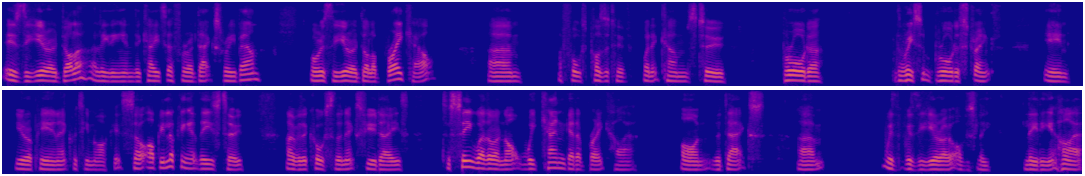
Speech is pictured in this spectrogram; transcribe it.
Is the euro dollar a leading indicator for a DAX rebound, or is the euro dollar breakout um, a false positive when it comes to broader, the recent broader strength in European equity markets. So I'll be looking at these two over the course of the next few days to see whether or not we can get a break higher on the DAX um, with, with the euro obviously leading it higher.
